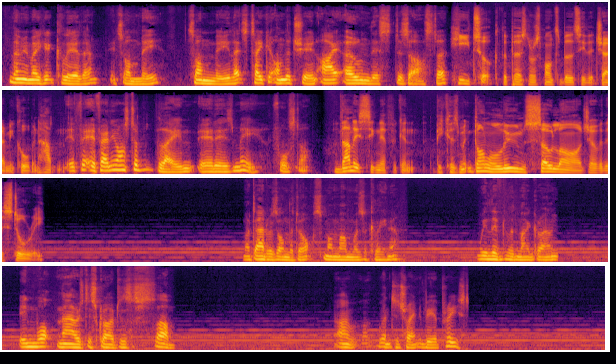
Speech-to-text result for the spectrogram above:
let me make it clear then. It's on me. It's on me. Let's take it on the chin. I own this disaster. He took the personal responsibility that Jeremy Corbyn hadn't. If, if anyone's to blame, it is me. Full stop. That is significant because McDonnell looms so large over this story. My dad was on the docks, my mum was a cleaner. We lived with my gran in what now is described as a slum. I went to train to be a priest.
